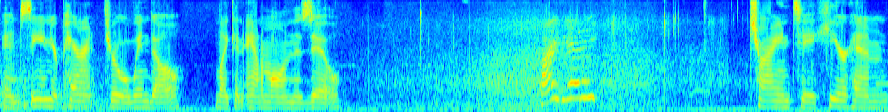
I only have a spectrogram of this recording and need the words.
And seeing your parent through a window like an animal in the zoo. Hi, Daddy. Trying to hear him,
